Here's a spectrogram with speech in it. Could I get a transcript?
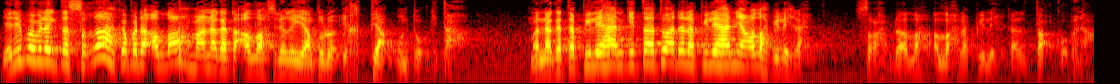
Jadi apabila kita serah kepada Allah, mana kata Allah sendiri yang tolong ikhtiar untuk kita. Mana kata pilihan kita tu adalah pilihan yang Allah pilih dah. Serah pada Allah, Allah lah pilih dan letak kok mana.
